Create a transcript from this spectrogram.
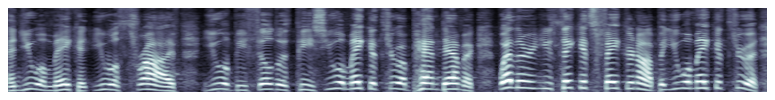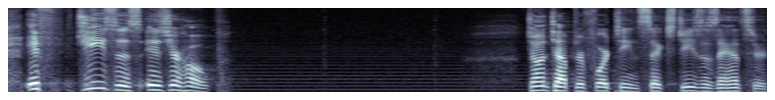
and you will make it. You will thrive. You will be filled with peace. You will make it through a pandemic, whether you think it's fake or not, but you will make it through it if Jesus is your hope. John chapter 14, 6, Jesus answered,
